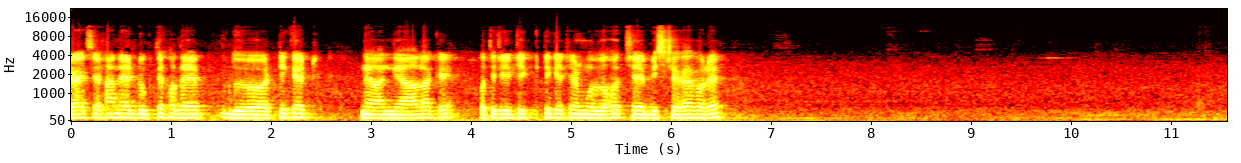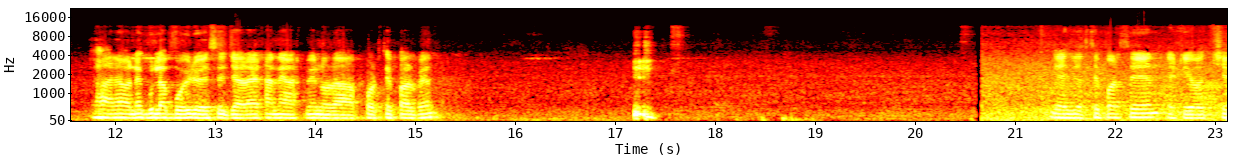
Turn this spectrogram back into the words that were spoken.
গাইস, এখানে ঢুকতে হলে টিকিট নেওয়া নেওয়া লাগে। প্রতিটি টিকিটের মূল্য হচ্ছে বিশ টাকা করে। এখানে অনেকগুলা বই রয়েছে যারা এখানে আসবেন ওরা পড়তে পারবেন। দেখতে পারছেন এটি হচ্ছে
